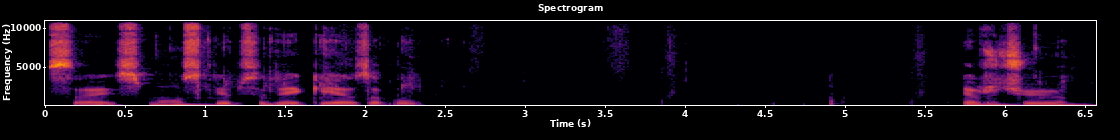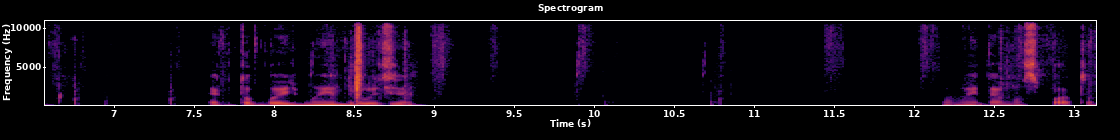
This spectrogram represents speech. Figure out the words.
Цей small script сюди, який я забув. Я вже чую, як топають мої друзі. Ми йдемо спати.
